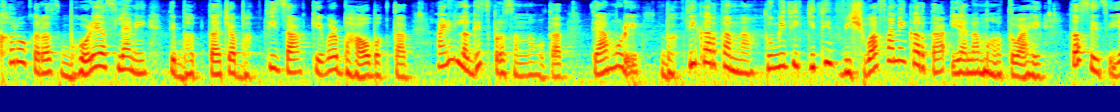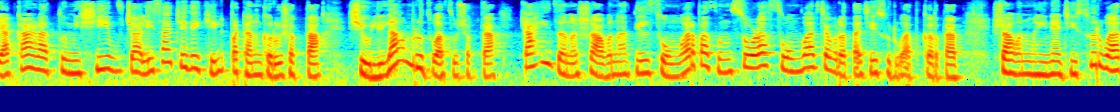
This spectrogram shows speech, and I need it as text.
खरोखरच भोळे असल्याने ते भक्ताच्या भक्तीचा केवळ भाव बघतात आणि लगेच प्रसन्न होतात. त्यामुळे भक्ती करताना तुम्ही ती किती विश्वासाने करता याला महत्त्व आहे. तसेच या काळात तुम्ही शिव चालिसाचे देखील पठण करू शकता शिवलीला अमृत वाचू शकता. काही जण श्रावणातील सोमवारपासून सोळा सोमवारच्या व्रताची सुरुवात करतात. श्रावण महिन्याची सुरुवात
